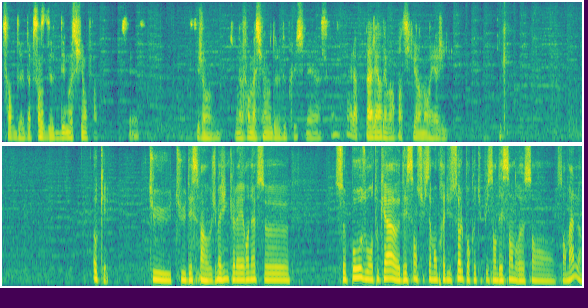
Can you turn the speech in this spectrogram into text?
sorte d'absence d'émotion. C'est genre une information de, de plus, mais euh, elle a pas l'air d'avoir particulièrement réagi. Ok. Tu, tu enfin, J'imagine que l'aéronef se, se pose ou en tout cas euh, descend suffisamment près du sol pour que tu puisses en descendre sans, sans mal.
